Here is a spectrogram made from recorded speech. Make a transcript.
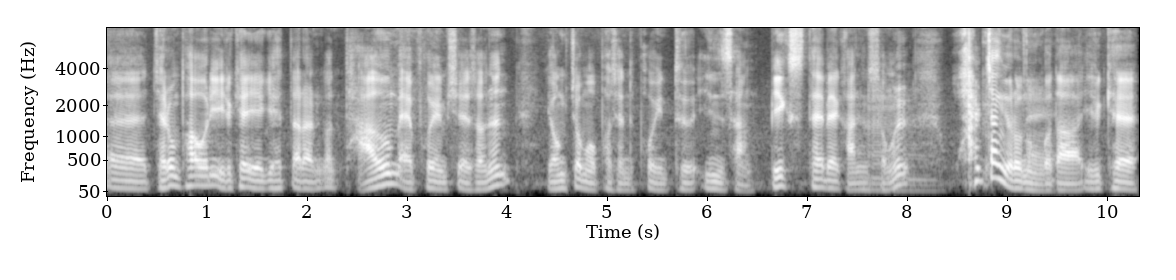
에, 제롬 파월이 이렇게 얘기했다라는 건 다음 FOMC에서는 0.5% 포인트 인상, big step의 가능성을 활짝 열어놓은 네. 거다 이렇게 에,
